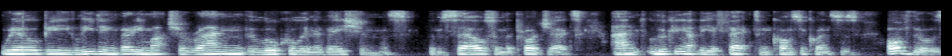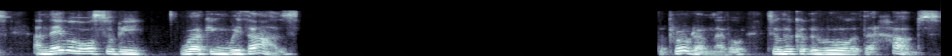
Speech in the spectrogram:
will be leading very much around the local innovations themselves and the projects and looking at the effect and consequences of those. And they will also be working with us the program level to look at the role of the hubs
